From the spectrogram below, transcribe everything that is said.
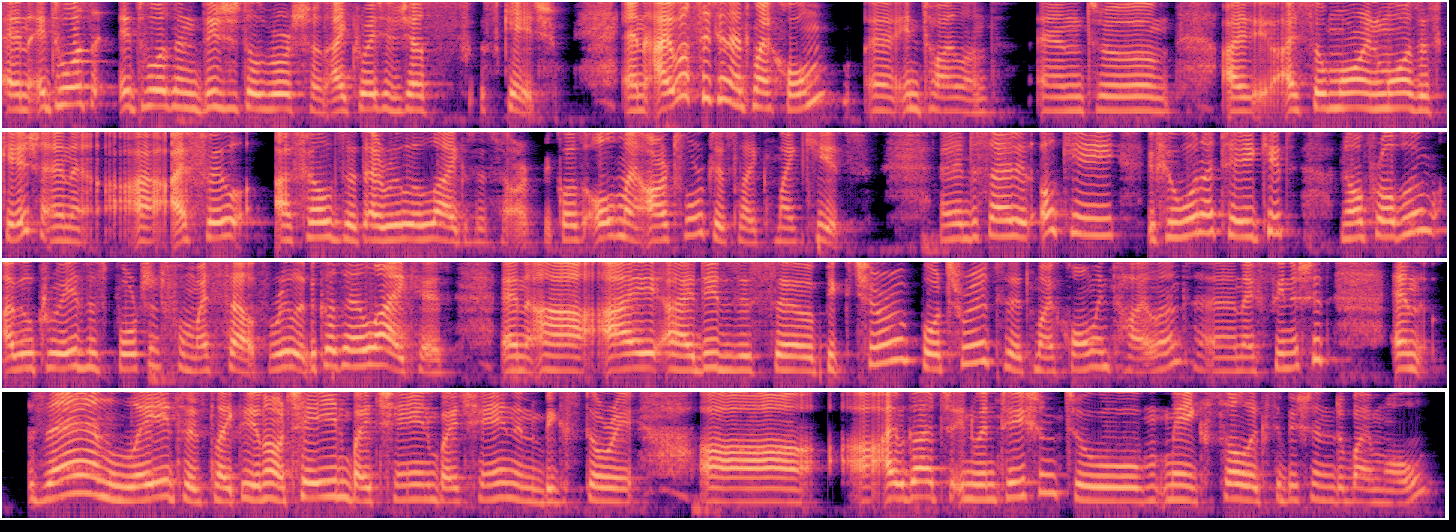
and it was it was in digital version. I created just sketch, and I was sitting at my home in Thailand, and uh, I, I, saw more and more the sketch and I, I, feel I felt that I really like this art because all my artwork is like my kids. And I decided okay if you want to take it no problem I will create this portrait for myself really because I like it. And uh, I, I did this uh, picture portrait at my home in Thailand and I finished it. And then later it's like you know chain by chain by chain in big story. Uh, i got invitation to make solo exhibition in dubai mall.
